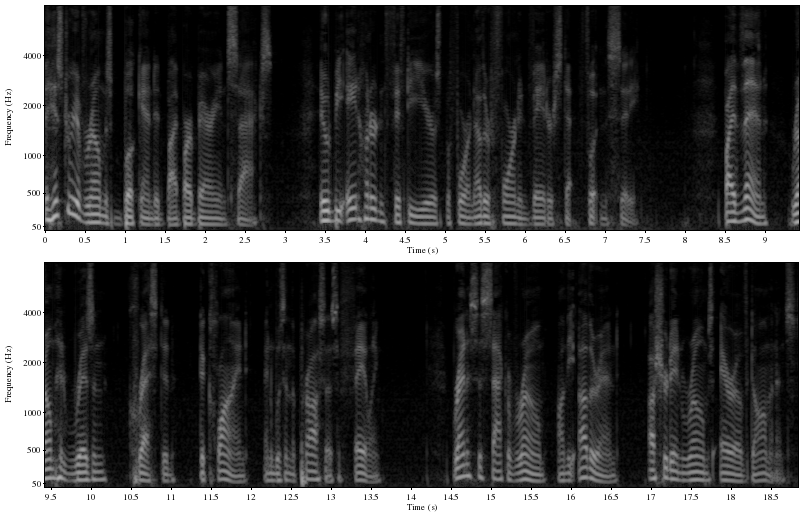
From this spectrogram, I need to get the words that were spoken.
The history of Rome is bookended by barbarian sacks. It would be 850 years before another foreign invader stepped foot in the city. By then, Rome had risen, crested, declined, and was in the process of failing. Brennus's sack of Rome, on the other end, ushered in Rome's era of dominance.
